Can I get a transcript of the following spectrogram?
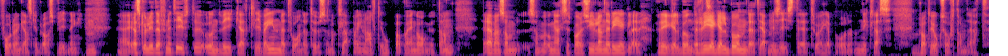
får du en ganska bra spridning. Mm. Eh, Jag skulle definitivt eh, undvika att kliva in med 200 000 och klappa in alltihopa på en gång, utan Mm. Även som, som Unga Aktiesparares gyllene regler, Regelbundet. Regelbundet, ja Mm. precis. Det tror jag helt på. Niklas Mm. pratar ju också ofta om det, att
